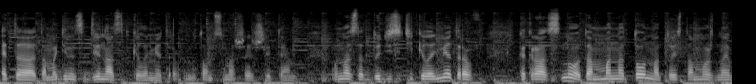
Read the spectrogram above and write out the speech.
это там 11-12 километров. Ну там сумасшедший темп. У нас это до 10 километров как раз, ну там монотонно, то есть там можно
